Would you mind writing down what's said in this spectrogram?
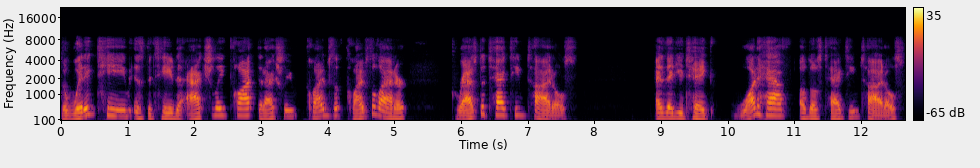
The winning team is the team that actually that actually climbs the, climbs the ladder, grabs the tag team titles, and then you take one half of those tag team titles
